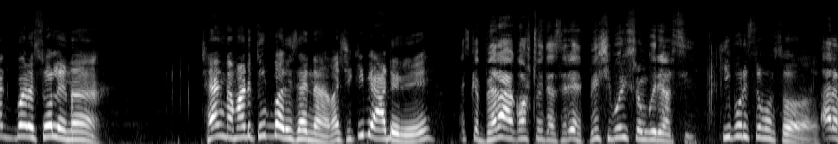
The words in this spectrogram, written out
একবারে চলে না। ঠ্যাংটা মাটি তুটবারই চাই না। মাসি, কি আডে রে? আজকে বেড়া কষ্ট হইতাছে রে, বেশি পরিশ্রম করে আসছি। কি পরিশ্রম করছ? আরে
